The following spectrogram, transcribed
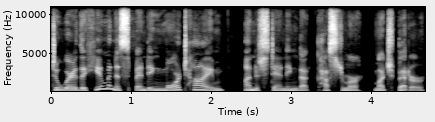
to where the human is spending more time understanding that customer much better.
